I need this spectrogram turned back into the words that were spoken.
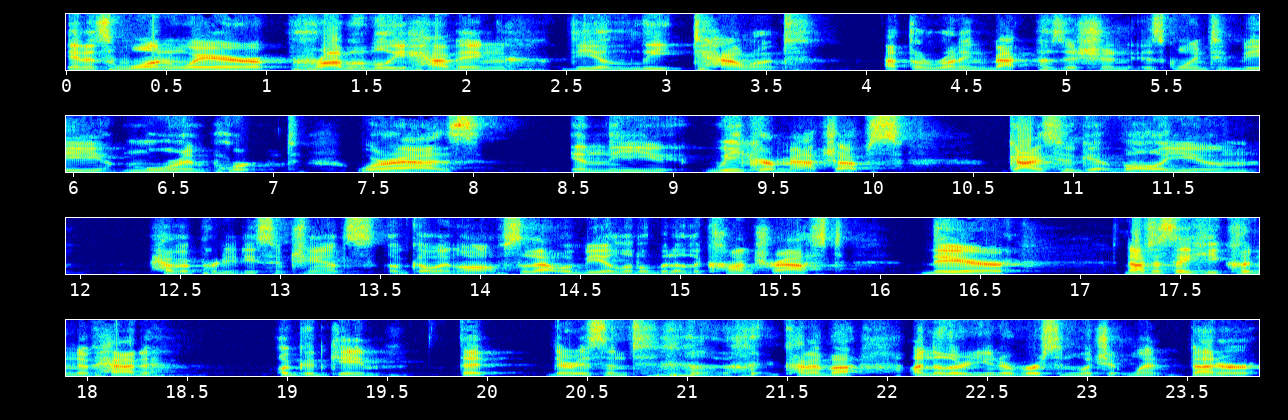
And it's one where probably having the elite talent at the running back position is going to be more important. Whereas in the weaker matchups, guys who get volume have a pretty decent chance of going off. So that would be a little bit of the contrast there. Not to say he couldn't have had a good game, that there isn't kind of a another universe in which it went better,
